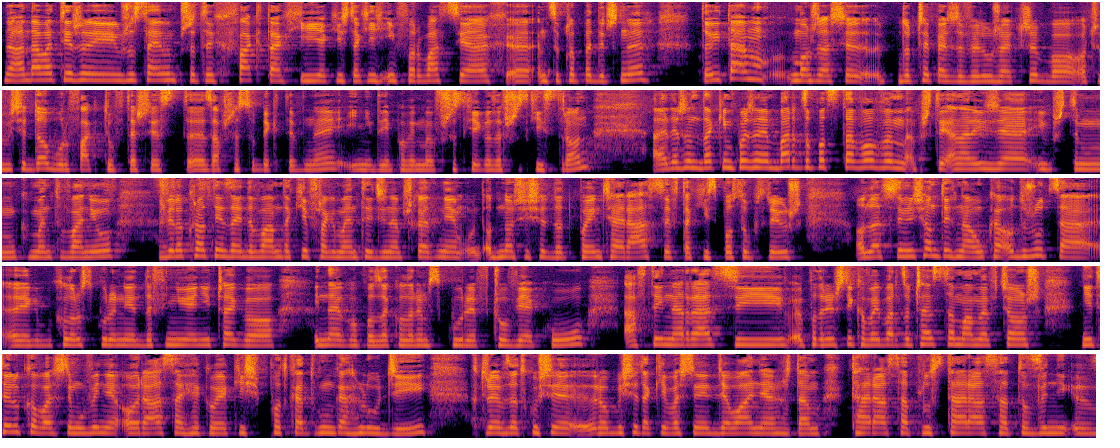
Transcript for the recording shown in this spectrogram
No a nawet jeżeli już zostajemy przy tych faktach i jakichś takich informacjach e, encyklopedycznych, to i tam można się doczepiać do wielu rzeczy, bo oczywiście dobór faktów też jest e, zawsze subiektywny i nigdy nie powiemy wszystkiego ze wszystkich stron, ale też na takim poziomie bardzo podstawowym przy tej analizie i przy tym komentowaniu wielokrotnie znajdowałam takie fragmenty, gdzie na przykład nie wiem, odnosi się do pojęcia rasy w taki sposób, który już od lat 70. nauka odrzuca, e, jakby kolor skóry nie definiuje niczego innego poza kolorem skóry w człowieku, a w tej narracji podręcznikowej bardzo często mamy wciąż nie tylko właśnie mówienie o rasach jako jakichś podgatunkach ludzi, które w dodatku się, robi się takie właśnie działania, że tam ta rasa plus ta rasa to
